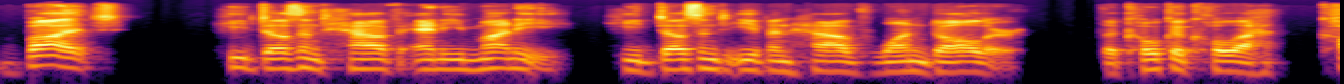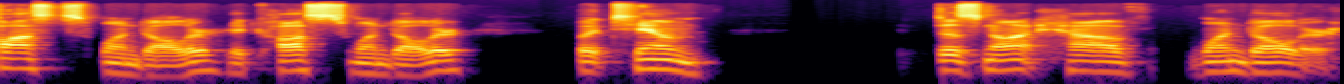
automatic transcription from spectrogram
but he doesn't have any money. He doesn't even have one dollar. The Coca Cola costs one dollar. It costs one dollar, but Tim does not have one dollar.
